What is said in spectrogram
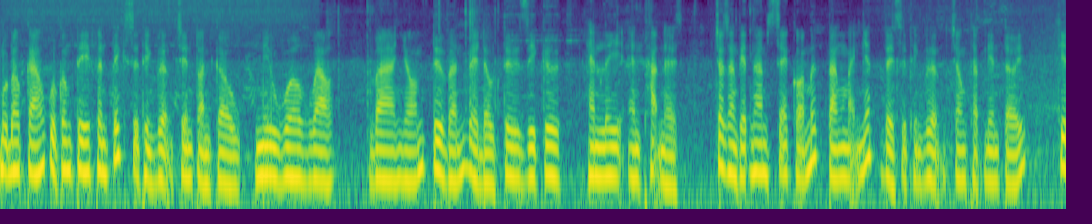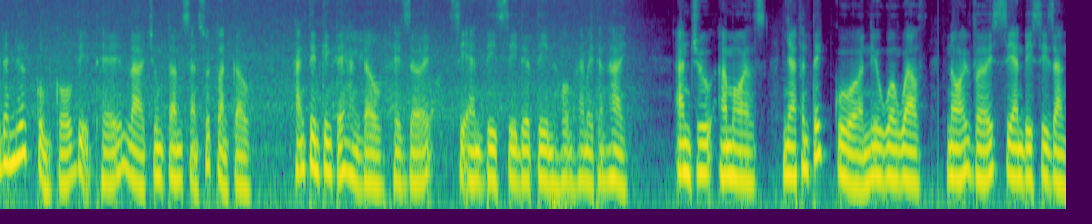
Một báo cáo của công ty phân tích sự thịnh vượng trên toàn cầu New World Wealth và nhóm tư vấn về đầu tư di cư Henley and Partners cho rằng Việt Nam sẽ có mức tăng mạnh nhất về sự thịnh vượng trong thập niên tới khi đất nước củng cố vị thế là trung tâm sản xuất toàn cầu. Hãng tin kinh tế hàng đầu thế giới CNBC đưa tin hôm 20 tháng 2. Andrew Amoyles, nhà phân tích của New World Wealth, nói với CNBC rằng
